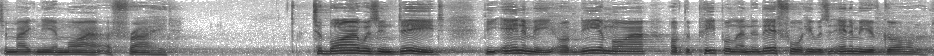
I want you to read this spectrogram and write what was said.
to make Nehemiah afraid. Tobiah was indeed the enemy of Nehemiah, of the people, and therefore he was an enemy of God.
